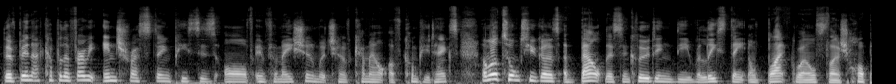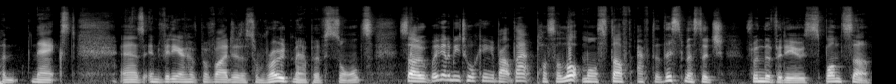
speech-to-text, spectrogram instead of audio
There have been a couple of very interesting pieces of information which have come out of Computex, and we'll talk to you guys about this, including the release date of Blackwell slash Hopper Next, as Nvidia have provided us a roadmap of sorts. So we're going to be talking about that, plus a lot more stuff after this message from the video's sponsor.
